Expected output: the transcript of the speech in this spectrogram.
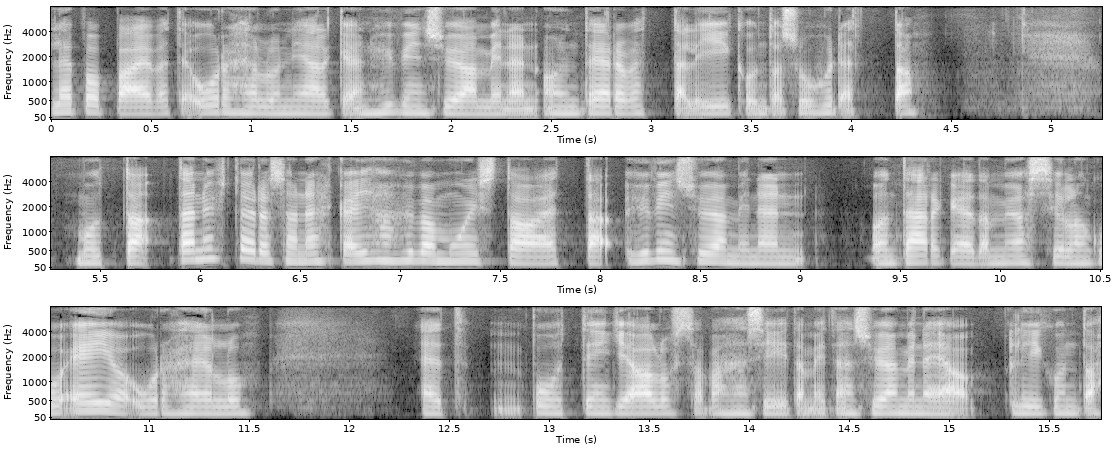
lepopäivät ja urheilun jälkeen hyvin syöminen on tervettä liikuntasuhdetta. Mutta tämän yhteydessä on ehkä ihan hyvä muistaa, että hyvin syöminen on tärkeää myös silloin, kun ei ole urheilu. Et puhuttiinkin alussa vähän siitä, miten syöminen ja liikunta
